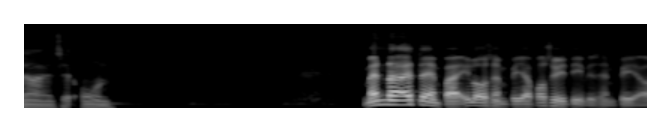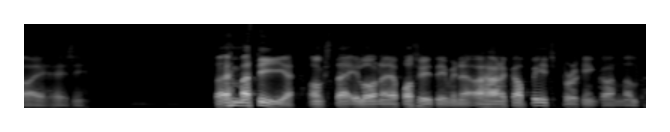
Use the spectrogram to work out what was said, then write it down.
Näin se on. Mennään eteenpäin iloisempiin ja positiivisempiin aiheisiin. Tai en mä tiedä, onko tämä iloinen ja positiivinen aihe ainakaan Pittsburghin kannalta.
